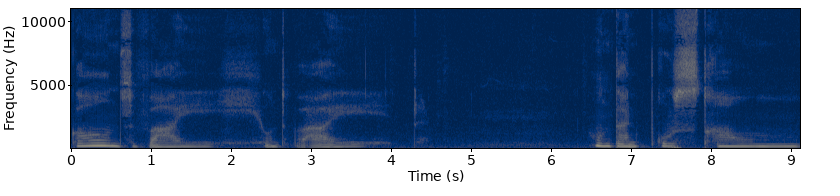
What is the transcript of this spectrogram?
ganz weich und weit und dein Brustraum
